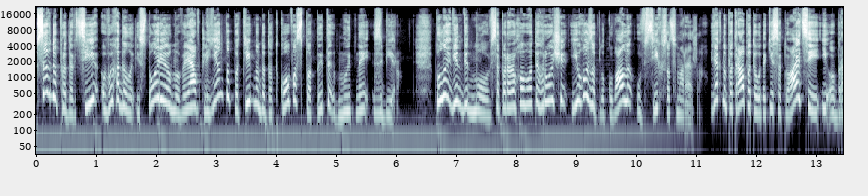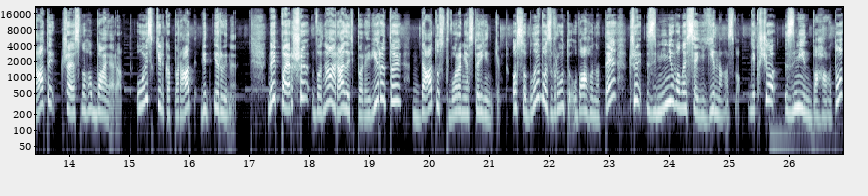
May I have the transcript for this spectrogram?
Псевдопродавці вигадали історію, мовляв, клієнту потрібно додатково сплатити митний збір. Коли він відмовився перераховувати гроші, його заблокували у всіх соцмережах. Як не потрапити у такі ситуації і обрати чесного байера? Ось кілька порад від Ірини. Найперше, вона радить перевірити дату створення сторінки, особливо звернути увагу на те, чи змінювалася її назва. Якщо змін багато,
